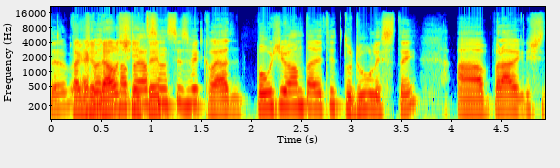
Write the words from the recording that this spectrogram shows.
Je- Takže jako další na to já tip- jsem si zvykl. Já používám tady ty to-do listy a právě když si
